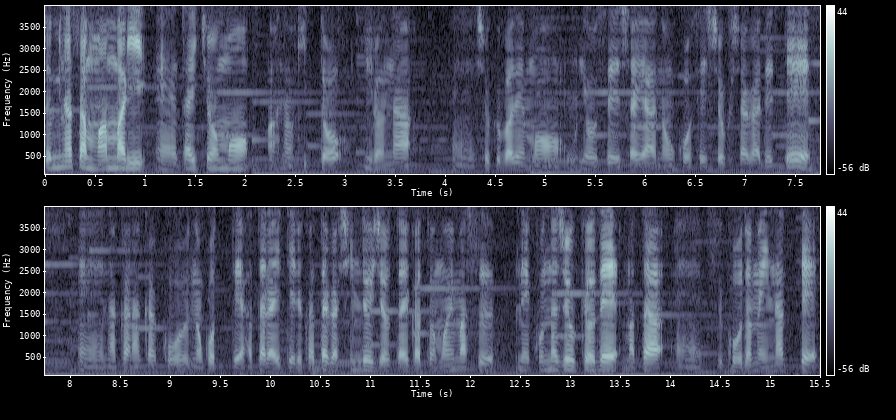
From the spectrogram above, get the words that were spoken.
と皆さんもあんまり、えー、体調もあのきっといろんな、えー、職場でも陽性者や濃厚接触者が出て、えー、なかなかこう残って働いている方がしんどい状態かと思います。ね、こんな状況でまた、えー、通行止めになって、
